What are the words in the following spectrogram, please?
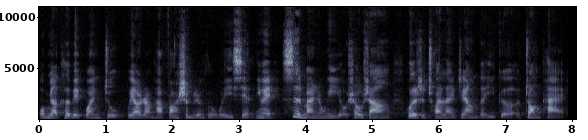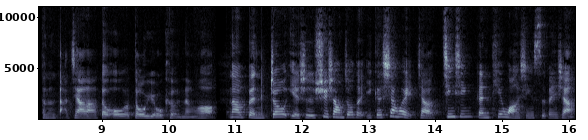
我们要特别关注，不要让他发生任何危险，因为是蛮容易有受伤，或者是传来这样的一个状态，可能打架啦、斗殴都有可能哦。那本周也是续上周的一个相位，叫金星跟天王星四分相。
